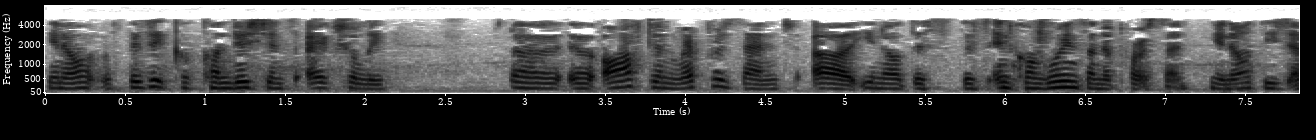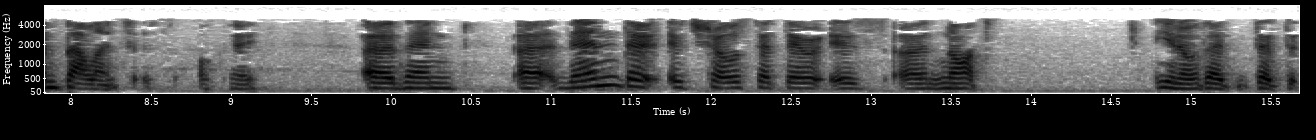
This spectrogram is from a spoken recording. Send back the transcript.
you know physical conditions actually uh, uh, often represent uh, you know this this incongruence in a person you know these imbalances okay? Uh, then uh, then there, it shows that there is uh, not you know that, that that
